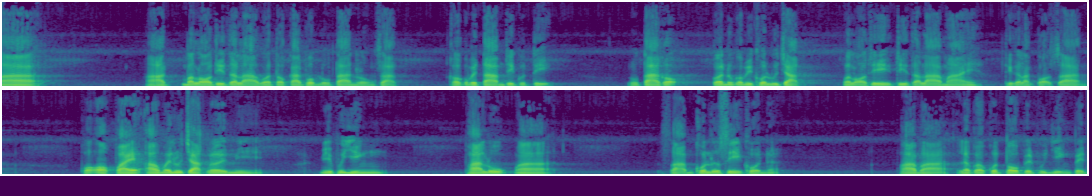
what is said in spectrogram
มาหามารอที่ตลาดว่าต้องการพบหลวงตาหลวงศักดิ์เขาก็ไปตามที่กุฏิหลวงตาก็ก็นึกว่ามีคนรู้จัก มารอที่ที่ตลาไม้ที่กำลังก่อสร้างพอออกไปเอ้าไม่รู้จักเลยมีมีผู้หญิงพาลูกมาสามคนหรือสี่คนน่ะพามา แล้วก็คนโตเป็นผู้หญิงเป็น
